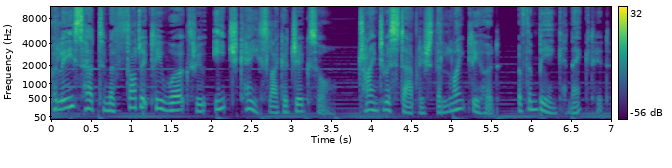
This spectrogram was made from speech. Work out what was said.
Police had to methodically work through each case like a jigsaw, trying to establish the likelihood of them being connected.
